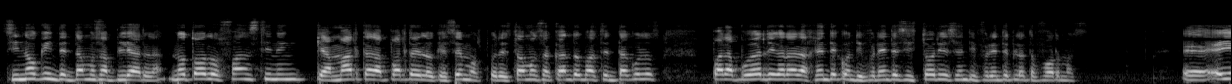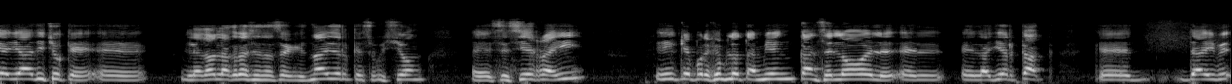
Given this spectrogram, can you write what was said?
sino que intentamos ampliarla. No todos los fans tienen que amar cada parte de lo que hacemos, pero estamos sacando más tentáculos para poder llegar a la gente con diferentes historias en diferentes plataformas. Eh, ella ya ha dicho que eh, le da las gracias a Zack Snyder, que su visión eh, se cierra ahí y que por ejemplo también canceló el, el, el ayer CAC que David,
